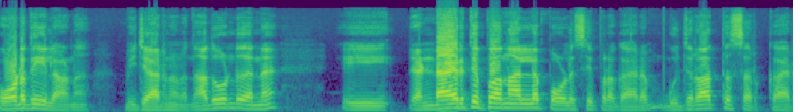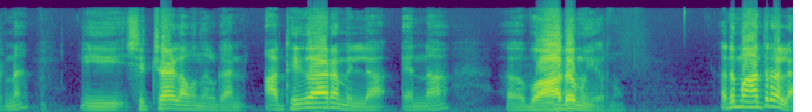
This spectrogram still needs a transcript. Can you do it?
കോടതിയിലാണ് വിചാരണ നടന്നത്. അതുകൊണ്ട് തന്നെ ഈ രണ്ടായിരത്തി പതിനാലിലെ പോളിസി പ്രകാരം ഗുജറാത്ത് സർക്കാരിന് ഈ ശിക്ഷ ഇളവ് നൽകാൻ അധികാരമില്ല എന്ന വാദമുയർന്നു. അതുമാത്രമല്ല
